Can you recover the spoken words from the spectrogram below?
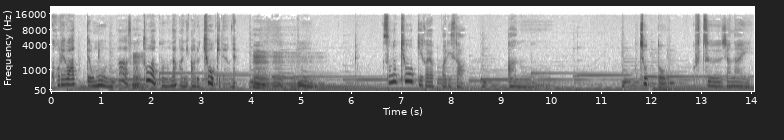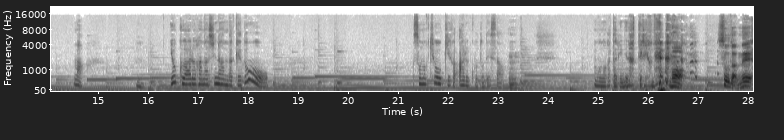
これはって思うのがそのうん。十和子の中にある狂気だよね。うんうんその狂気がやっぱりさあのちょっと普通じゃない。まあ、うん、よくある話なんだけどその狂気があることでさうんうん物語になってるよね。まあそうだね。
